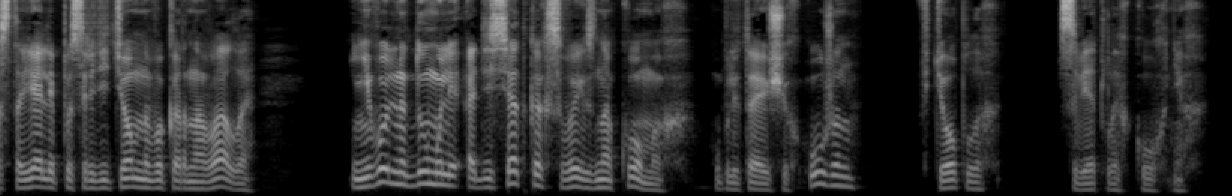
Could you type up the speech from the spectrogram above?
стояли посреди темного карнавала и невольно думали о десятках своих знакомых, уплетающих ужин в теплых, светлых кухнях.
